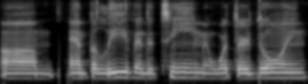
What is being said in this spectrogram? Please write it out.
um, and believe in the team and what they're doing.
